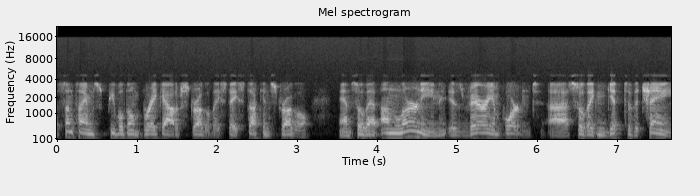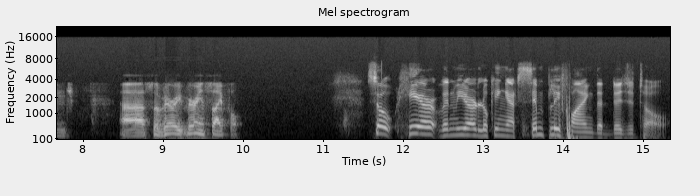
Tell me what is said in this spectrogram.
But sometimes people don't break out of struggle; they stay stuck in struggle, and so that unlearning is very important, uh, so they can get to the change. Uh, so very very insightful. So here, when we are looking at simplifying the digital,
